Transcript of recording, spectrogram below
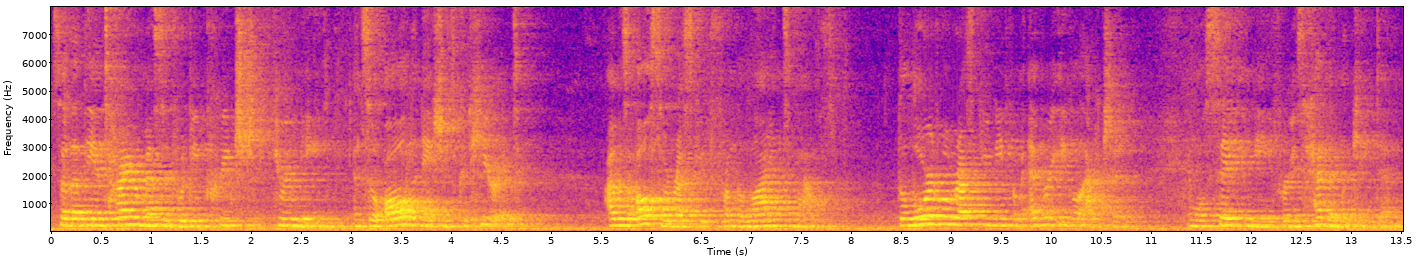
so that the entire message would be preached through me, and so all the nations could hear it. I was also rescued from the lion's mouth. The Lord will rescue me from every evil action and will save me for his heavenly kingdom.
